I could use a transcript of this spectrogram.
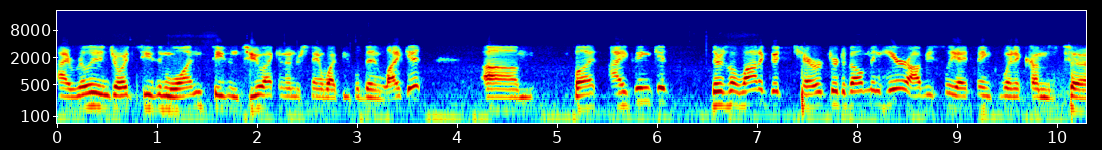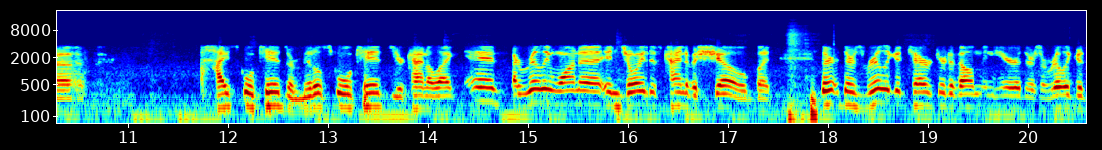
I really enjoyed season one. Season two, I can understand why people didn't like it. Um, but I think it's there's a lot of good character development here. Obviously, I think when it comes to high school kids or middle school kids, you're kind of like, eh, I really want to enjoy this kind of a show. But there, there's really good character development here. There's a really good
